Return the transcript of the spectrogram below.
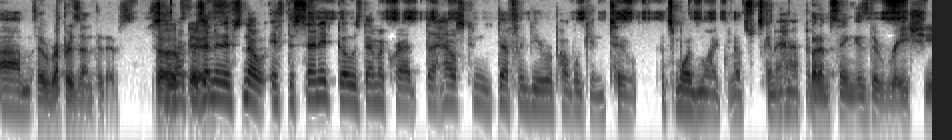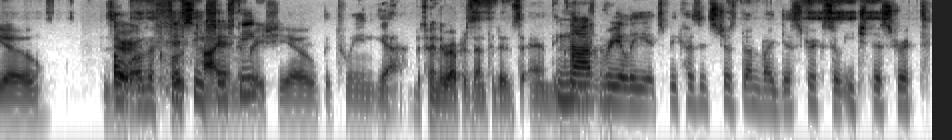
Um, so representatives. So, so representatives. No, if the Senate goes Democrat, the House can definitely be Republican too. That's more than likely. That's what's going to happen. But I'm saying, is the ratio? Is there oh, of a 50 50 ratio between yeah between the representatives and the not really it's because it's just done by district so each district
